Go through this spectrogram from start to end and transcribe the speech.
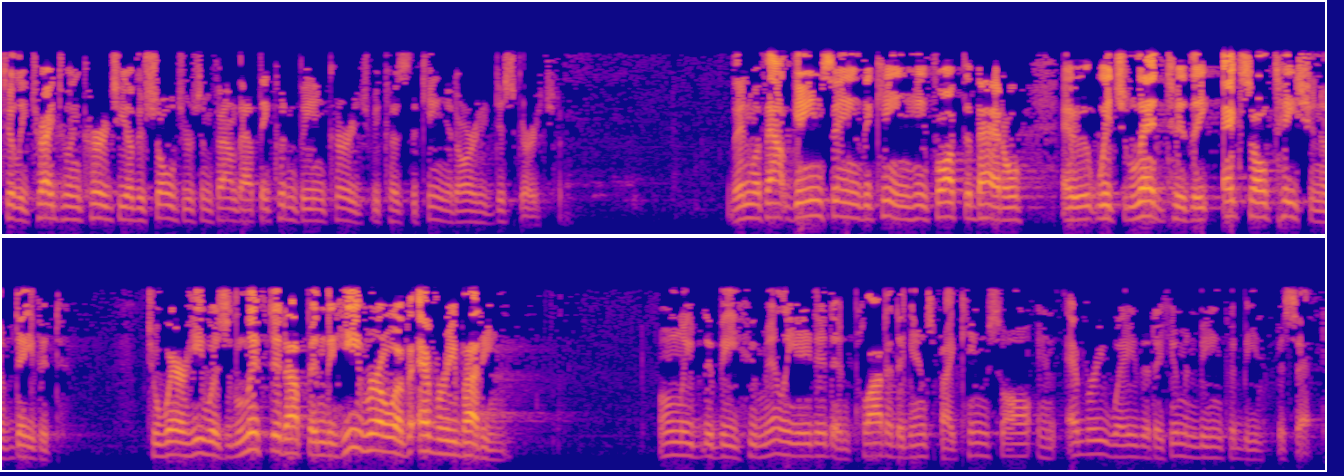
till he tried to encourage the other soldiers and found out they couldn't be encouraged because the king had already discouraged them. Then, without gainsaying the king, he fought the battle uh, which led to the exaltation of David, to where he was lifted up and the hero of everybody, only to be humiliated and plotted against by King Saul in every way that a human being could be beset.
